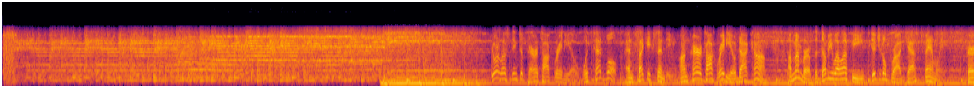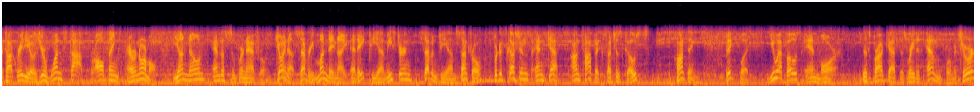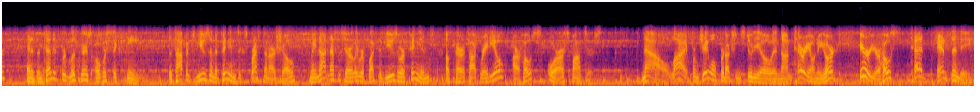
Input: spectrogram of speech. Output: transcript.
You're listening to Paratalk Radio with Ted Wolf and Psychic Cindy on paratalkradio.com, a member of the WLFE digital broadcast family. Paratalk Radio is your one stop for all things paranormal, the unknown, and the supernatural. Join us every Monday night at 8 p.m. Eastern, 7 p.m. Central for discussions and guests on topics such as ghosts, hauntings, Bigfoot, UFOs, and more. This broadcast is rated M for mature and is intended for listeners over 16. The topics, views, and opinions expressed on our show may not necessarily reflect the views or opinions of Paratalk Radio, our hosts, or our sponsors. Now, live from J Wolf Production Studio in Ontario, New York, here are your hosts, Ted and Cindy.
